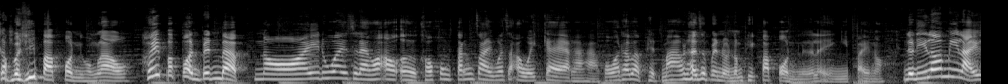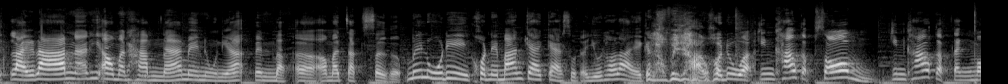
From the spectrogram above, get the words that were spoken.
กลับมาที่ปลาป่นของเราเฮ้ยปลาป่นเป็นแบบน้อยด้วยแสดงว่าเอาเออเขาคงตั้งใจว่าจะเอาไว้แกงอะค่ะเพราะว่าถ้าแบบเผ็ดมากน่าจะเป็นแบบน้ำพริกปลาป่นหรืออะไรอย่างงี้ไปเนาะเดี๋ยวนี้เริ่มมีหลายหลายร้านนะที่เอามาทำนะเมนูเนี้ยเป็นแบบเออเอามาจัดเสิร์ฟไม่รู้ดิคนในบ้านแกแก่สุดอายุเท่าไหร่กันเราไปถามเขาดูอะกินข้าวกับส้ม กินข้าวกับแตงโม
